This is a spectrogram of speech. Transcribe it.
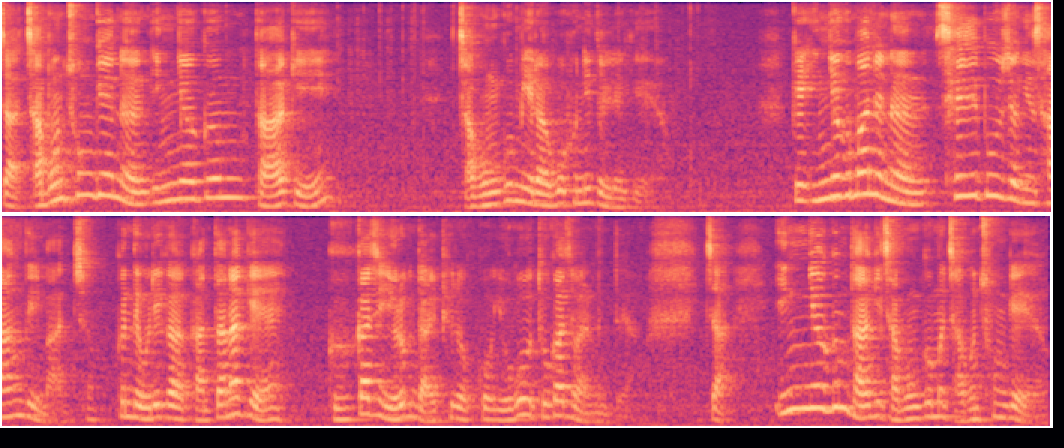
자, 자본 총계는 잉여금 더하기 자본금이라고 흔히들 얘기해요. 그 잉여금 안에는 세부적인 사항들이 많죠. 근데 우리가 간단하게 그것까지 여러분도 알 필요 없고 요거 두 가지 알면 돼요. 자, 잉여금 더하기 자본금은 자본 총계예요.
